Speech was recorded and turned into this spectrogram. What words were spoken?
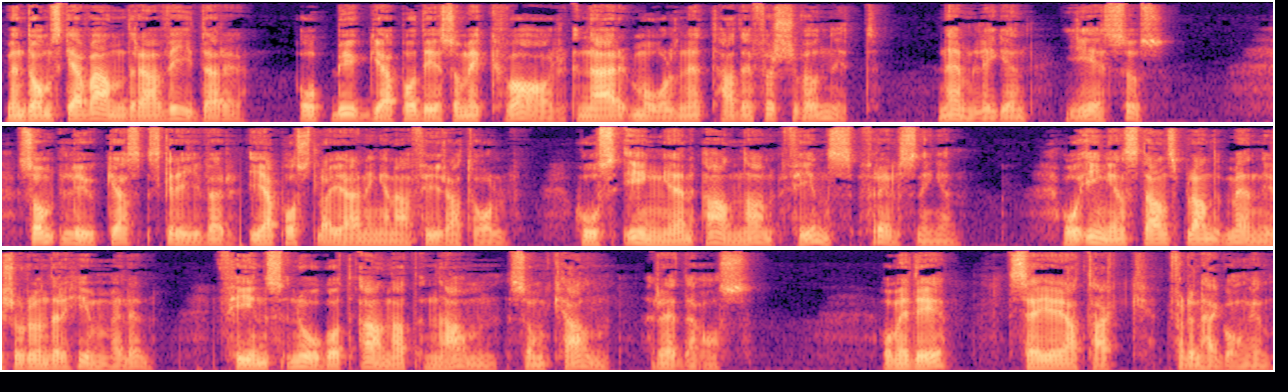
Men de ska vandra vidare och bygga på det som är kvar när molnet hade försvunnit, nämligen Jesus. Som Lukas skriver i Apostlagärningarna 4.12. Hos ingen annan finns frälsningen och ingenstans bland människor under himmelen finns något annat namn som kan rädda oss. Och med det säger jag tack för den här gången.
